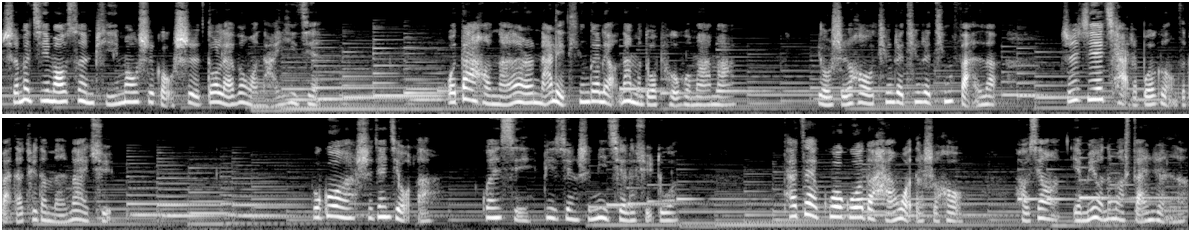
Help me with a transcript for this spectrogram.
什么鸡毛蒜皮、猫事狗事都来问我拿意见。我大好男儿哪里听得了那么多婆婆妈妈？有时候听着听着听烦了，直接卡着脖梗子把她推到门外去。不过时间久了，关系毕竟是密切了许多。他再聒聒的喊我的时候，好像也没有那么烦人了。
